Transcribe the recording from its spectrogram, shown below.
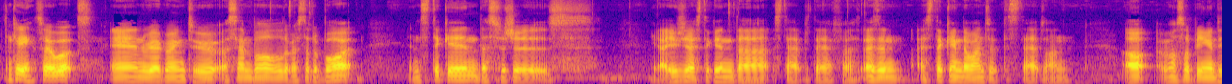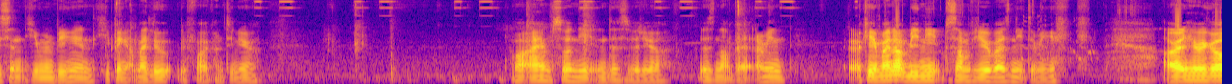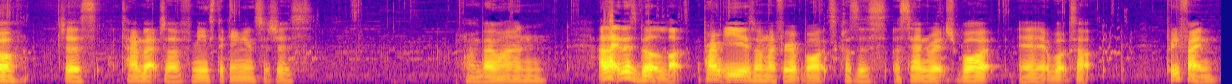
Okay, so it works. And we are going to assemble the rest of the board and stick in the switches. Yeah, usually I stick in the stabs there first. As in, I stick in the ones with the stabs on. Oh, I'm also being a decent human being and keeping up my lube before I continue. Wow, I am so neat in this video. This is not bad. I mean, okay, it might not be neat to some of you, but it's neat to me. Alright, here we go. Just time lapse of me sticking in switches. One by one. I like this build a lot. Prime E is one of my favorite boards because it's a sandwich board and it works out pretty fine.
